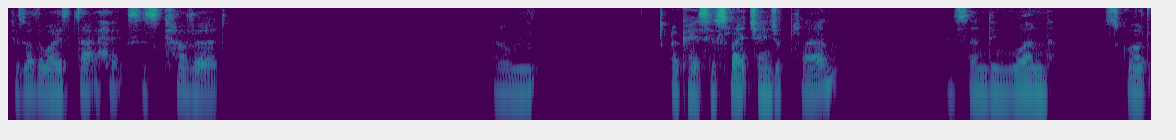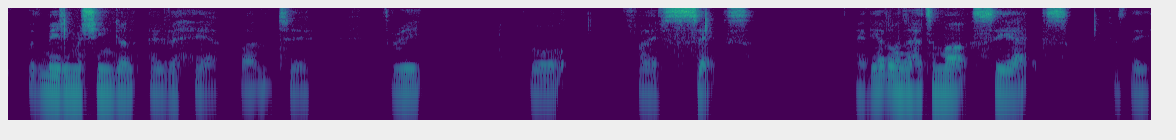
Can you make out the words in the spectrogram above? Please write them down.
because otherwise that hex is covered. Um, okay, so slight change of plan by sending one squad with medium machine gun over here. One, two, three, four, five, six. Yeah, the other ones I had to mark CX because they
